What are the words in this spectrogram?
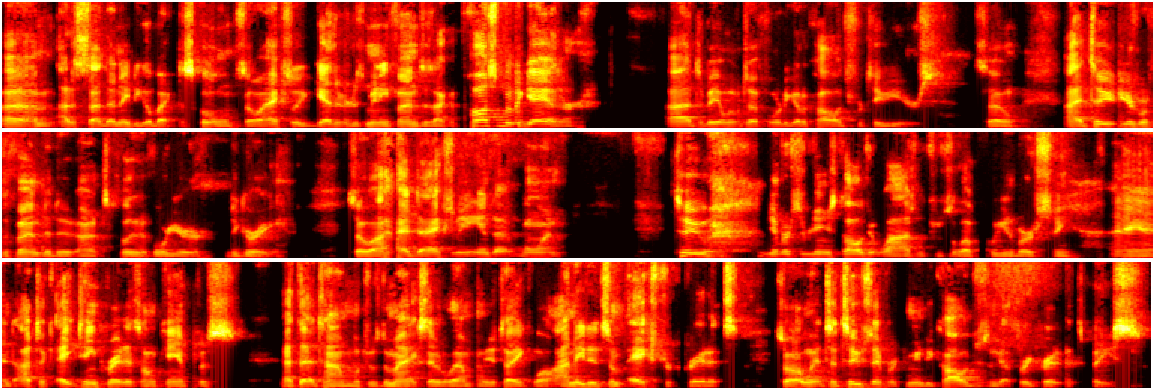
um, I decided I need to go back to school. So I actually gathered as many funds as I could possibly gather uh, to be able to afford to go to college for two years. So I had two years worth of funds to, do, uh, to complete a four year degree. So I had to actually end up going to University of Virginia's College at Wise, which was a local university, and I took 18 credits on campus at that time, which was the max they would allow me to take. Well, I needed some extra credits, so I went to two separate community colleges and got three credits apiece.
